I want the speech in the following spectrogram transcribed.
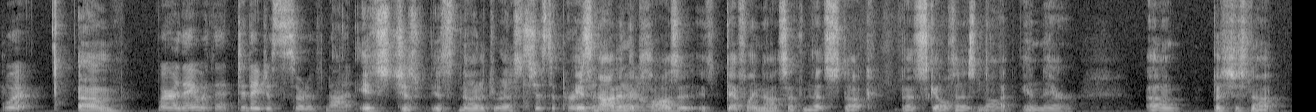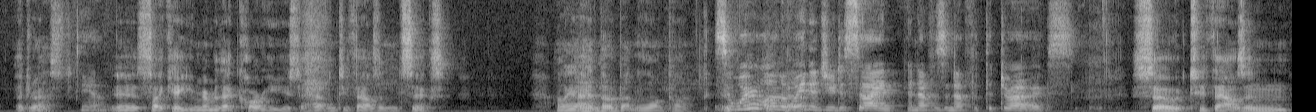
Where? Um. Where are they with it? Do they just sort of not? It's just it's not addressed. It's just a person. It's not in the closet. It's definitely not something that's stuck. That skeleton is not in there, um, but it's just not addressed. Yeah. It's like, hey, you remember that car you used to have in two thousand six? Oh yeah, I hadn't thought about it in a long time. So it, where along like the that. way did you decide enough is enough with the drugs? So 2000,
